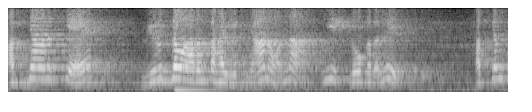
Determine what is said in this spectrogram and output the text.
ಅಜ್ಞಾನಕ್ಕೆ ವಿರುದ್ಧವಾದಂತಹ ಈ ಜ್ಞಾನವನ್ನು ಈ ಶ್ಲೋಕದಲ್ಲಿ ಅತ್ಯಂತ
